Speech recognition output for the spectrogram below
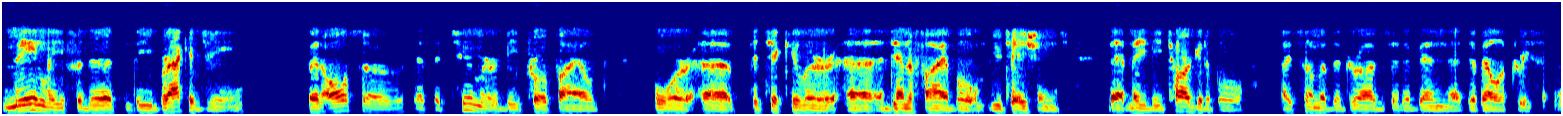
mainly for the the BRCA gene, but also that the tumor be profiled for uh, particular uh, identifiable mutations that may be targetable by some of the drugs that have been uh, developed recently.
